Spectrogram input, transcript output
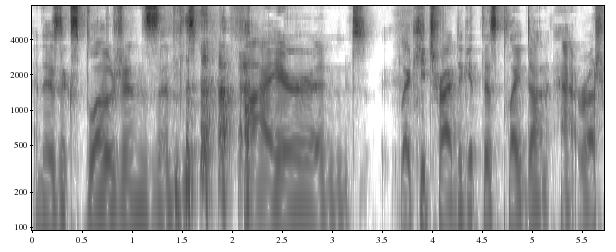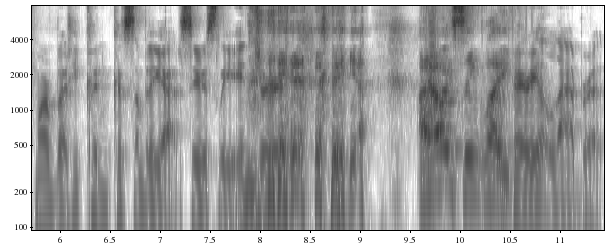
and there's explosions and fire and like he tried to get this play done at Rushmore, but he couldn't because somebody got seriously injured. yeah. I always think like very elaborate.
